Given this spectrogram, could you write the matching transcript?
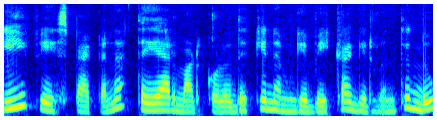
ಈ ಫೇಸ್ ಪ್ಯಾಕನ್ನು ತಯಾರು ಮಾಡ್ಕೊಳ್ಳೋದಕ್ಕೆ ನಮಗೆ ಬೇಕಾಗಿರುವಂಥದ್ದು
